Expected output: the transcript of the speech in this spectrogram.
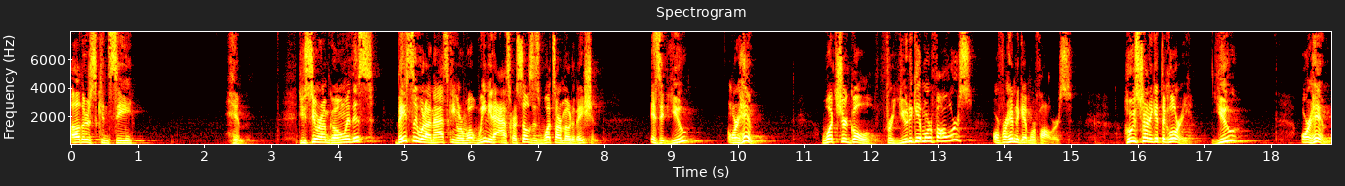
others can see Him. Do you see where I'm going with this? Basically, what I'm asking, or what we need to ask ourselves, is what's our motivation? Is it you or Him? What's your goal? For you to get more followers or for Him to get more followers? Who's trying to get the glory? You or him.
